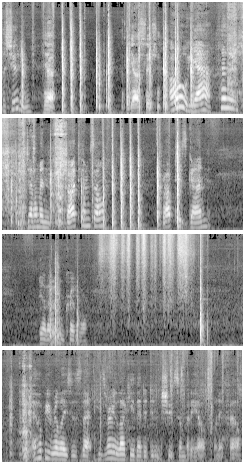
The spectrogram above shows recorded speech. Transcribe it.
The shooting. Yeah. At the gas station. Oh, yeah. the gentleman shot himself, dropped his gun. Yeah, that was incredible. I hope he realizes that he's very lucky that it didn't shoot somebody else when it fell.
